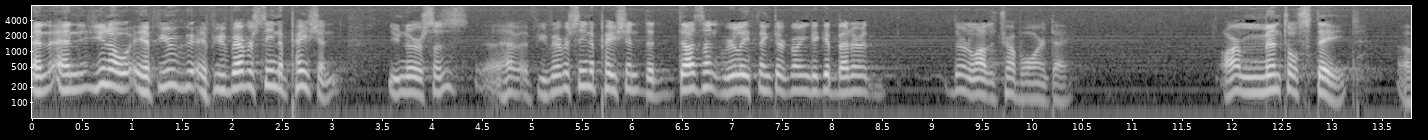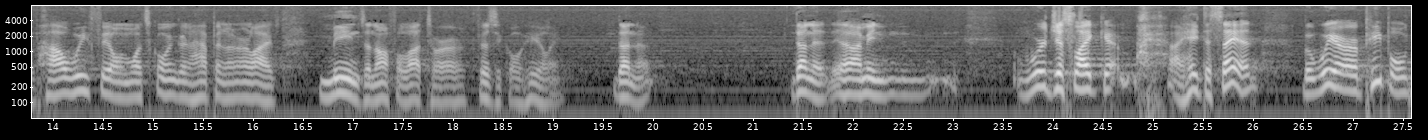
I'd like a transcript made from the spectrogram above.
And, and you know, if, you, if you've ever seen a patient, you nurses, uh, have, if you've ever seen a patient that doesn't really think they're going to get better, they're in a lot of trouble, aren't they? Our mental state of how we feel and what's going to happen in our lives means an awful lot to our physical healing, doesn't it? Doesn't it? I mean, we're just like, I hate to say it, but we are people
